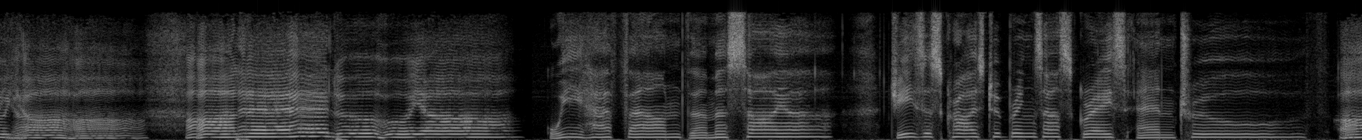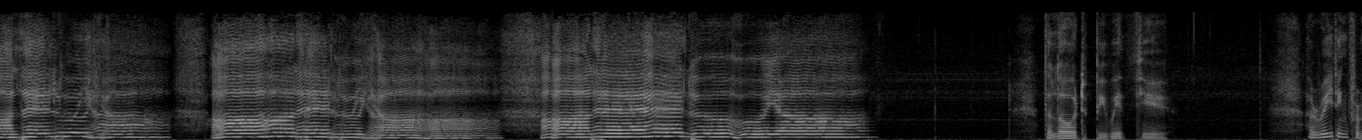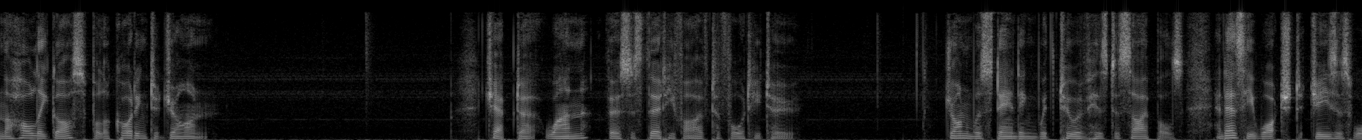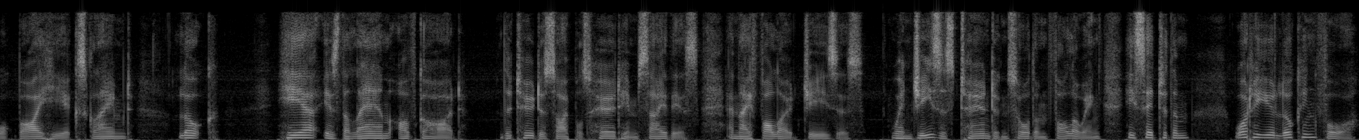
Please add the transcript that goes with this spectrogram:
Alleluia. We have found the Messiah Jesus Christ who brings us grace and truth. Alleluia, Alleluia, Alleluia. The Lord be with you. A reading from the Holy Gospel according to John. Chapter 1, verses 35 to 42. John was standing with two of his disciples, and as he watched Jesus walk by, he exclaimed, Look, here is the Lamb of God. The two disciples heard him say this, and they followed Jesus. When Jesus turned and saw them following, he said to them, What are you looking for?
